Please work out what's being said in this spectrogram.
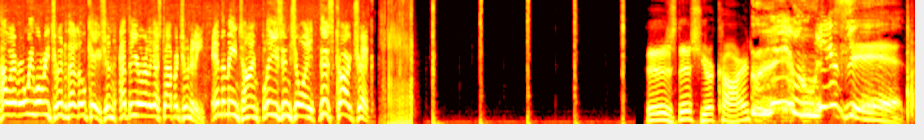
However, we will return to that location at the earliest opportunity. In the meantime, please enjoy this card trick. Is this your card? Who is it?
